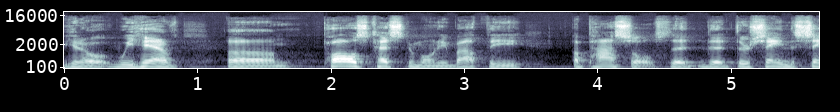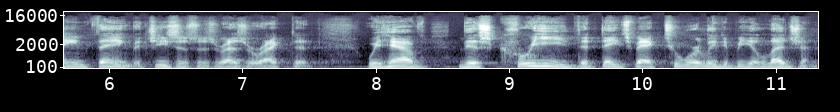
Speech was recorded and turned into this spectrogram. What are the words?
you know, we have um, Paul's testimony about the apostles that, that they're saying the same thing that Jesus was resurrected. We have this creed that dates back too early to be a legend.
